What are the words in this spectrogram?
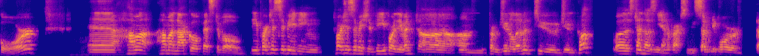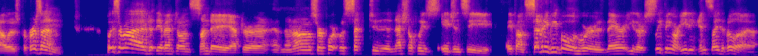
Four, uh, Hama Hamanako Festival. The participating participation fee for the event uh, on from June 11th to June 12th was 10,000 yen, approximately $74 per person. Police arrived at the event on Sunday after an anonymous report was sent to the National Police Agency. They found 70 people who were there either sleeping or eating inside the villa.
